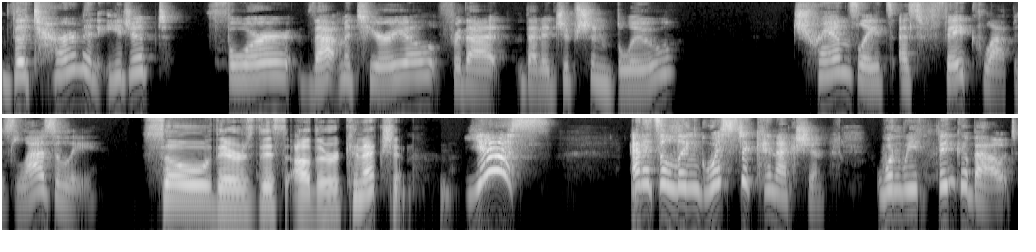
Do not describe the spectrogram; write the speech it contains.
The term in Egypt for that material, for that, that Egyptian blue, translates as fake lapis lazuli. So there's this other connection. Yes! And it's a linguistic connection. When we think about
